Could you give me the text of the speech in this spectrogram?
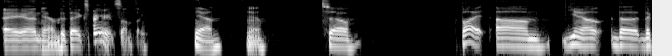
and Yeah. that they experienced something. Yeah, yeah. So, but um, you know, the the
